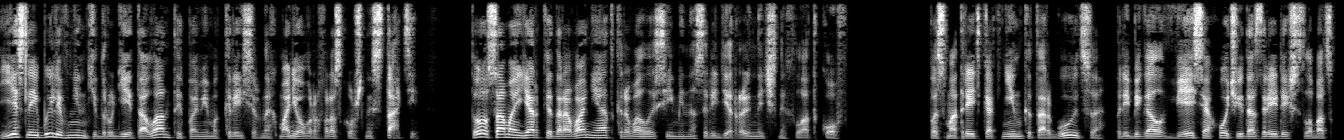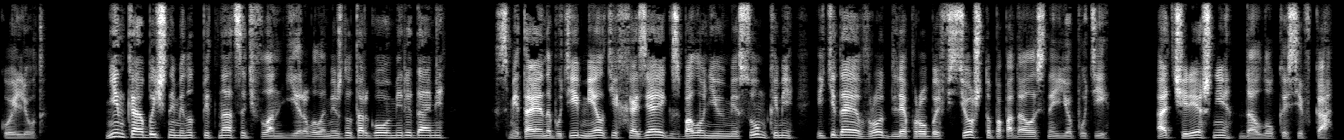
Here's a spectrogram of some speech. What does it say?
Если и были в Нинке другие таланты, помимо крейсерных маневров роскошной стати, то самое яркое дарование открывалось именно среди рыночных лотков. Посмотреть, как Нинка торгуется, прибегал весь охочий до зрелищ слободской люд. Нинка обычно минут 15 флангировала между торговыми рядами, сметая на пути мелких хозяек с балоньевыми сумками и кидая в рот для пробы все, что попадалось на ее пути, от черешни до лука-севка.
